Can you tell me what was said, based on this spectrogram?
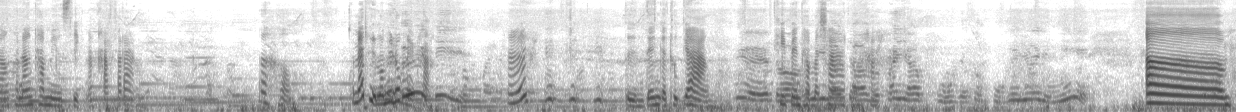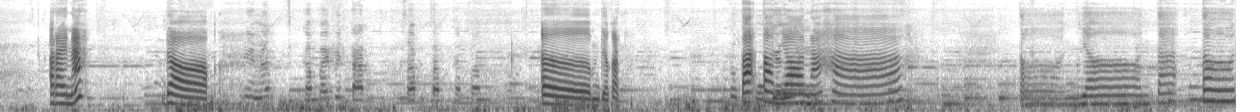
น้องเขานั่งทำมิวสิกนะคะฝรั่งโอ้โหคุณแม่ถือลมให้ลูกหน่อยค่ะฮะตื่นเต้นกับทุกอย่างที่เป็นธรรมชาตินะคะพยายามปลูกแต่ต้องปลูกเยอะๆอย่างนี้เอ่ออะไรนะ ดอกเนี่ยแล้วกลับไปเป็นตัดซับซับซับซับเอ่อเดี๋ยวก่อนตะตอนยอนนะคะตอน ย้อนตะตอน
